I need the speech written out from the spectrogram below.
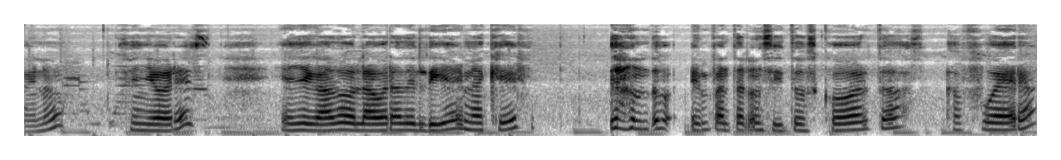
Bueno, señores, ya ha llegado la hora del día en la que ando en pantaloncitos cortos afuera.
